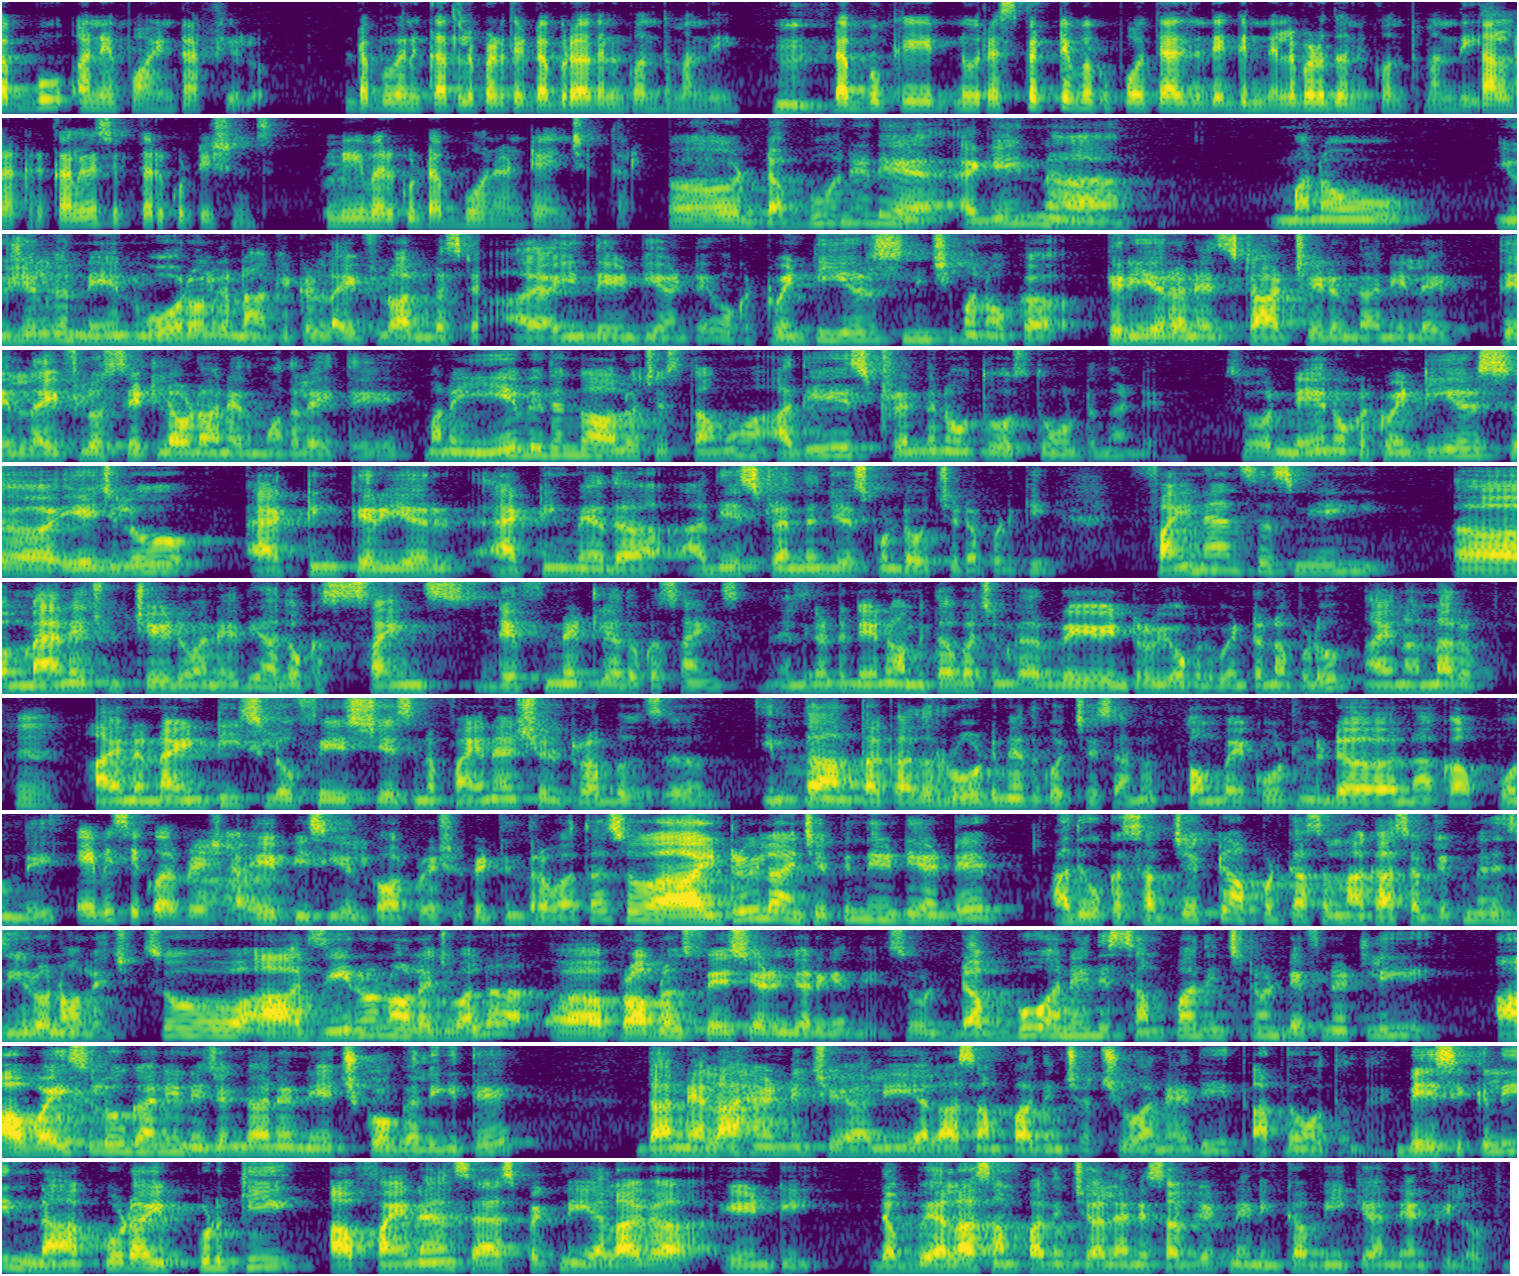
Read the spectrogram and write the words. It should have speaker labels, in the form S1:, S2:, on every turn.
S1: డబ్బు అనే point of వ్యూలో డబ్బు వెనకాతలు పెడితే డబ్బు రాదని కొంతమంది. డబ్బుకి నువ్వు రెస్పెక్ట్ ఇవ్వకపోతే అది దగ్గర నిలబడదు అని కొంతమంది. చాలా రకరకాలుగా చెప్తారు కొటేషన్స్ మీ వరకు డబ్బు అని అంటే ఏం చెప్తారు?
S2: డబ్బు అనేది అగైన్ మనం యూజువల్గా నేను ఓవరాల్గా నాకు ఇక్కడ లైఫ్లో అండర్స్టాండ్ అయింది ఏంటి అంటే ఒక ట్వంటీ ఇయర్స్ నుంచి మనం ఒక కెరియర్ అనేది స్టార్ట్ చేయడం కానీ లేకపోతే లైఫ్లో సెటిల్ అవ్వడం అనేది మొదలైతే మనం ఏ విధంగా ఆలోచిస్తామో అదే స్ట్రెంగ్న్ అవుతూ వస్తూ ఉంటుందండి. సో నేను ఒక ట్వంటీ ఇయర్స్ ఏజ్లో యాక్టింగ్ కెరియర్ యాక్టింగ్ మీద అది స్ట్రెంగ్న్ చేసుకుంటూ వచ్చేటప్పటికి ఫైనాన్సెస్ని మేనేజ్ చేయడం అనేది అదొక సైన్స్ డెఫినెట్లీ అదొక సైన్స్. ఎందుకంటే నేను అమితాబ్ బచ్చన్ గారి ఇంటర్వ్యూ ఒకటి వింటున్నప్పుడు ఆయన అన్నారు
S1: Hmm.
S2: ఆయన నైంటీస్లో ఫేస్ చేసిన ఫైనాన్షియల్ ట్రబుల్స్ ఇంత అంతా కాదు రోడ్డు మీదకి వచ్చేసాను తొంభై కోట్లు నాకు అప్పు ఉంది.
S1: ఏబీసీ కార్పొరేషన్
S2: ఏపీసీఎల్ కార్పొరేషన్ పెట్టిన తర్వాత సో ఆ ఇంటర్వ్యూలో ఆయన చెప్పింది ఏంటి అంటే అది ఒక సబ్జెక్ట్ అప్పటికి అసలు నాకు ఆ సబ్జెక్ట్ మీద జీరో నాలెడ్జ్. సో ఆ జీరో నాలెడ్జ్ వల్ల ప్రాబ్లమ్స్ ఫేస్ చేయడం జరిగింది. సో డబ్బు అనేది సంపాదించడం డెఫినెట్లీ ఆ వయసులో కానీ నిజంగానే నేర్చుకోగలిగితే దాన్ని ఎలా హ్యాండిల్ చేయాలి ఎలా సంపాదించవచ్చు అనేది అర్థమవుతుంది. బేసికలీ నాకు కూడా ఇప్పటికీ ఆ ఫైనాన్స్ ఆస్పెక్ట్ని ఎలాగా ఏంటి డబ్బు ఎలా సంపాదించాలి అనే సబ్జెక్ట్ నేను ఇంకా వీక్ అని నేను ఫీల్ అవుతున్నాను.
